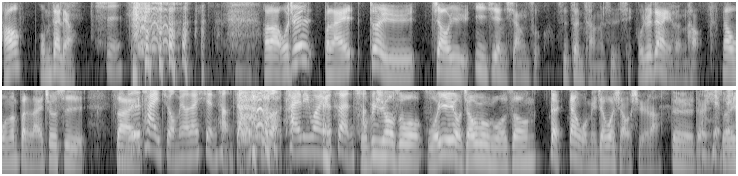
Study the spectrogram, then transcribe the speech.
好，我们再聊。是，好了，我觉得本来对于教育意见相左是正常的事情，我觉得这样也很好。那我们本来就是在，就是太久没有在现场教书了，开另外一个战场。我必须要说，我也有教过国中，对，但我没教过小学啦。对对对，所以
